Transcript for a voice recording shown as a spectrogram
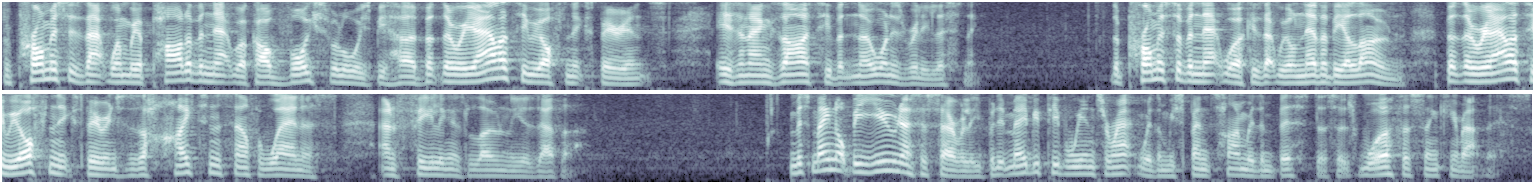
The promise is that when we're part of a network, our voice will always be heard. But the reality we often experience is an anxiety that no one is really listening. The promise of a network is that we'll never be alone. But the reality we often experience is a heightened self awareness and feeling as lonely as ever. This may not be you necessarily, but it may be people we interact with and we spend time with in Bicester, so it's worth us thinking about this.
